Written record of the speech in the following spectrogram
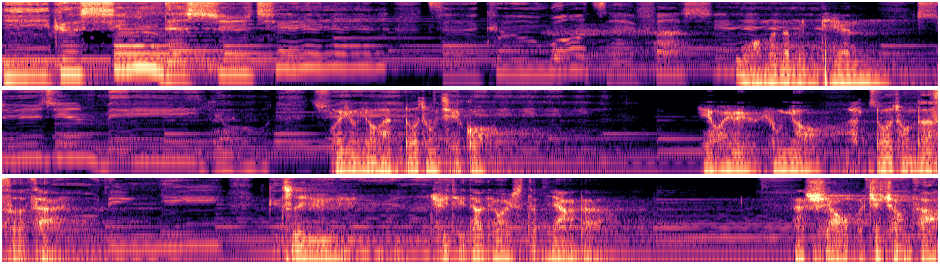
一个新的世界。此刻我才发现，我们的明天时间没有会拥有很多种结果，也会拥有很多种的色彩。至于具体到底会是怎么样的，那需要我们去创造，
